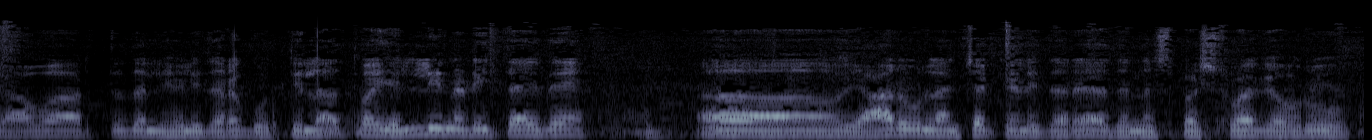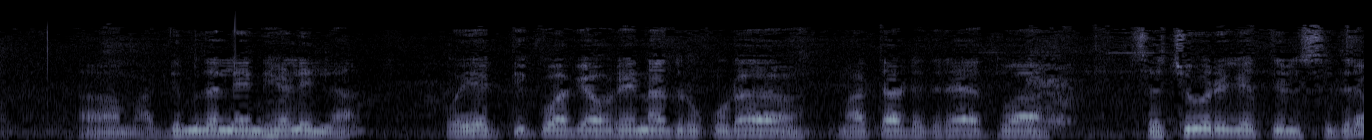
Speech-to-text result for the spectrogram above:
ಯಾವ ಅರ್ಥದಲ್ಲಿ ಹೇಳಿದಾರೆ ಗೊತ್ತಿಲ್ಲ. ಅಥವಾ ಎಲ್ಲಿ ನಡೀತಾ ಇದೆ ಯಾರು ಲಂಚ ಕೇಳಿದ್ದಾರೆ ಅದನ್ನು ಸ್ಪಷ್ಟವಾಗಿ ಅವರು ಮಾಧ್ಯಮದಲ್ಲಿ ಏನು ಹೇಳಿಲ್ಲ. ವೈಯಕ್ತಿಕವಾಗಿ ಅವರೇನಾದರೂ ಕೂಡ ಮಾತಾಡಿದ್ರೆ ಅಥವಾ ಸಚಿವರಿಗೆ ತಿಳಿಸಿದ್ರೆ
